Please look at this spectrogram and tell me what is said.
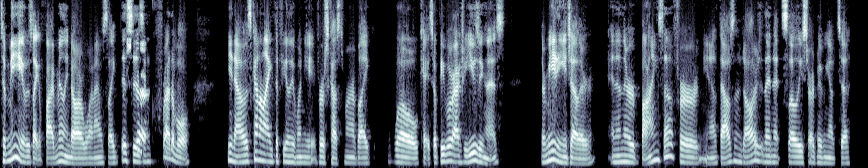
to me, it was like a $5 million one. one. I was like, this sure. is incredible. You know, it was kind of like the feeling when you first customer of like, whoa, okay, so people are actually using this. They're meeting each other and then they're buying stuff for, you know, thousands of dollars. And then it slowly started moving up to,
